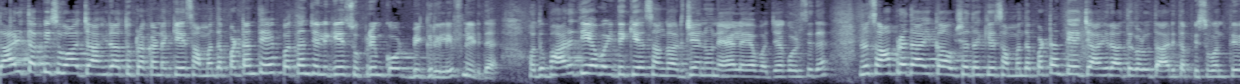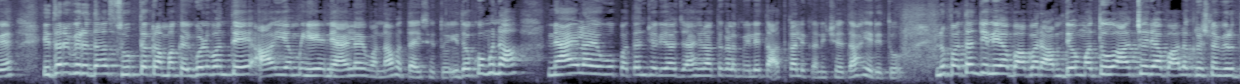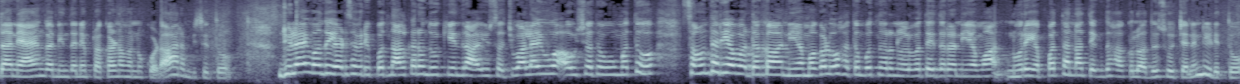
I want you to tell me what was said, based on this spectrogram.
ದಾರಿ ತಪ್ಪಿಸುವ ಜಾಹೀರಾತು ಪ್ರಕರಣಕ್ಕೆ ಸಂಬಂಧಪಟ್ಟಂತೆ ಪತಂಜಲಿಗೆ ಸುಪ್ರೀಂ ಕೋರ್ಟ್ ಬಿಗ್ ರಿಲೀಫ್ ನೀಡಿದೆ. ಅದು ಭಾರತೀಯ ವೈದ್ಯಕೀಯ ಸಂಘ ಅರ್ಜಿಯನ್ನು ನ್ಯಾಯಾಲಯ ವಜಾಗೊಳಿಸಿದೆ. ಇನ್ನು ಸಾಂಪ್ರದಾಯಿಕ ಔಷಧಕ್ಕೆ ಸಂಬಂಧಪಟ್ಟಂತೆ ಜಾಹೀರಾತುಗಳು ದಾರಿ ತಪ್ಪಿಸುವಂತಿವೆ. ಇದರ ವಿರುದ್ಧ ಸೂಕ್ತ ಕ್ರಮ ಕೈಗೊಳ್ಳುವಂತೆ ಐಎಂಎ ನ್ಯಾಯಾಲಯವನ್ನು ಒತ್ತಾಯಿಸಿತು ಇದಕ್ಕೂ ಮುನ್ನ ನ್ಯಾಯಾಲಯವು ಪತಂಜಲಿಯ ಜಾಹೀರಾತುಗಳ ಮೇಲೆ ತಾತ್ಕಾಲಿಕ ನಿಷೇಧ ಹೇರಿತು ಇನ್ನು ಪತಂಜಲಿಯ ಬಾಬಾ ರಾಮದೇವ್ ಮತ್ತು ಆಚಾರ್ಯ ಬಾಲಕೃಷ್ಣ ವಿರುದ್ಧ ನ್ಯಾಯಾಂಗ ನಿಂದನೆ ಪ್ರಕರಣವನ್ನು ಕೂಡ ಆರಂಭಿಸಿತು ಜುಲೈ ಒಂದು, ಎರಡ್ ಸಾವಿರದ ಇಪ್ಪತ್ನಾಲ್ಕರಂದು ಕೇಂದ್ರ ಆಯುಷ್ ಸಚಿವಾಲಯವು ಔಷಧವು ಮತ್ತು ಸೌಂದರ್ಯವರ್ಧಕ ನಿಯಮಗಳು ಹತ್ತೊಂಬತ್ತು ನೂರ ನಲವತ್ತೈದರ ನಿಯಮ ನೂರ ಎಪ್ಪತ್ತನ್ನ ತೆಗೆದುಹಾಕಲು ಅದು ಸೂಚನೆ ನೀಡಿತ್ತು.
